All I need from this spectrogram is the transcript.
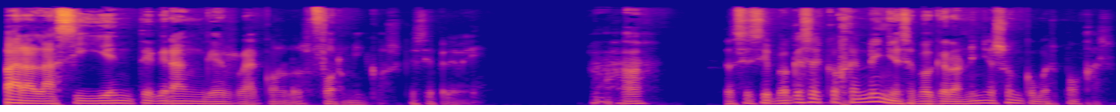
para la siguiente gran guerra con los fórmicos que se prevé. Ajá. Entonces, ¿sí? ¿por qué se escogen niños? Es porque los niños son como esponjas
